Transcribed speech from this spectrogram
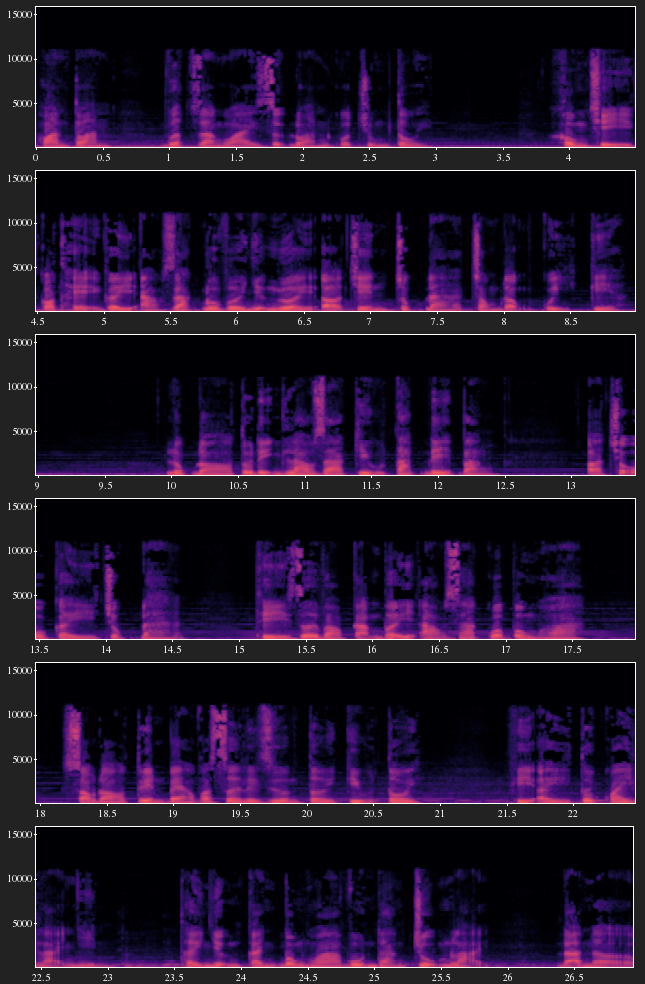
hoàn toàn vượt ra ngoài dự đoán của chúng tôi. Không chỉ có thể gây ảo giác đối với những người ở trên trục đá trong động quỷ kia. Lúc đó tôi định lao ra cứu Táp Đế bằng Ở chỗ cây trục đá thì rơi vào cạm bẫy ảo giác của bông hoa. Sau đó Tuyển Béo và Sơ Lê Dương tới cứu tôi. Khi ấy tôi quay lại nhìn, thấy những cánh bông hoa vốn đang trụm lại đã nở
